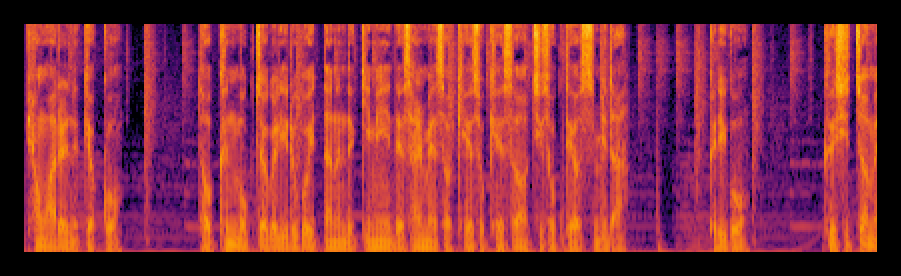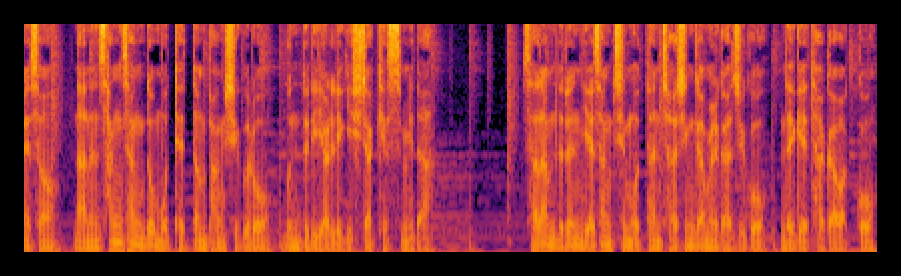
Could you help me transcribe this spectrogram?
평화를 느꼈고 더 큰 목적을 이루고 있다는 느낌이 내 삶에서 계속해서 지속되었습니다. 그리고 그 시점에서 나는 상상도 못했던 방식으로 문들이 열리기 시작했습니다. 사람들은 예상치 못한 자신감을 가지고 내게 다가왔고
